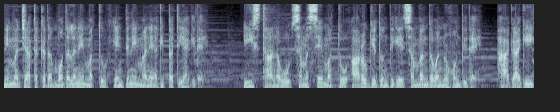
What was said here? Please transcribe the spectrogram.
ನಿಮ್ಮ ಜಾತಕದ ಮೊದಲನೇ ಮತ್ತು ಎಂಟನೇ ಮನೆ ಅಧಿಪತಿಯಾಗಿದೆ. ಈ ಸ್ಥಾನವು ಸಮಸ್ಯೆ ಮತ್ತು ಆರೋಗ್ಯದೊಂದಿಗೆ ಸಂಬಂಧವನ್ನು ಹೊಂದಿದೆ. ಹಾಗಾಗಿ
